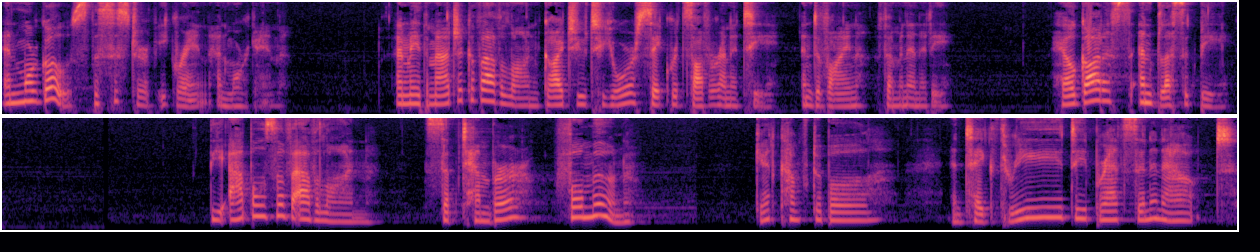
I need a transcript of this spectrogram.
and Morgause, the sister of Igraine and Morgaine. And may the magic of Avalon guide you to your sacred sovereignty and divine femininity. Hail, Goddess, and blessed be. The Apples of Avalon, September full moon. Get comfortable and take three deep breaths in and out.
